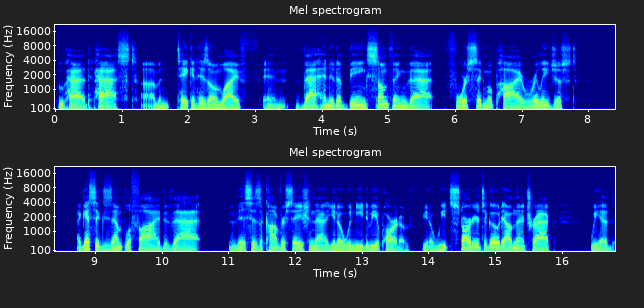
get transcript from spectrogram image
who had passed um, and taken his own life. And that ended up being something that for Sigma Pi really just, I guess, exemplified that this is a conversation that, you know, would need to be a part of. You know, we'd started to go down that track. We had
